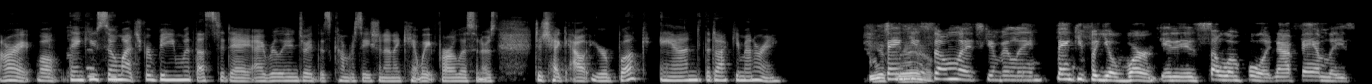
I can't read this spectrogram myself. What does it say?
All right. Well, thank you so much for being with us today. I really enjoyed this conversation, and I can't wait for our listeners to check out your book and the documentary. Yes, Thank ma'am. you so much, Kimberly. Thank you for your work. It is so important. Our families,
